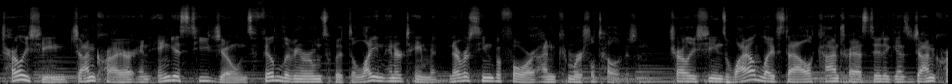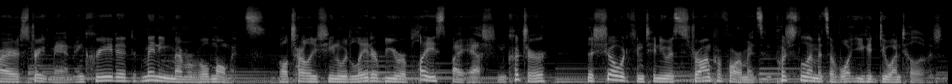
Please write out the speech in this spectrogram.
Charlie Sheen, Jon Cryer, and Angus T. Jones filled living rooms with delight and entertainment never seen before on commercial television. Charlie Sheen's wild lifestyle contrasted against Jon Cryer's straight man and created many memorable moments. While Charlie Sheen would later be replaced by Ashton Kutcher, the show would continue its strong performance and push the limits of what you could do on television.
